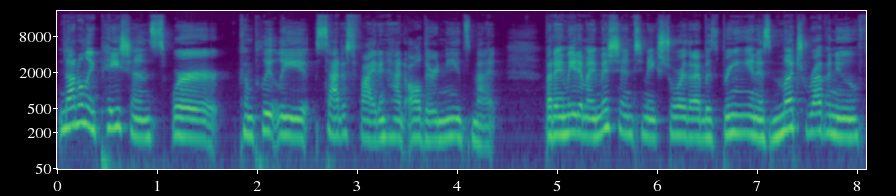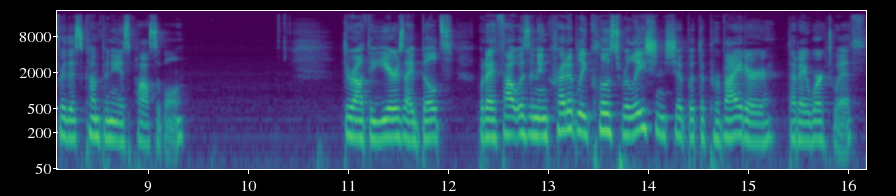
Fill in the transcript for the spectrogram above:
not only patients were completely satisfied and had all their needs met, but I made it my mission to make sure that I was bringing in as much revenue for this company as possible. Throughout the years, I built what I thought was an incredibly close relationship with the provider that I worked with.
